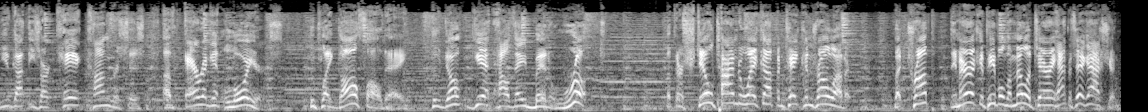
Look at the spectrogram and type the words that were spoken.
You've got these archaic congresses of arrogant lawyers who play golf all day who don't get how they've been rooked. But there's still time to wake up and take control of it. But Trump, the American people, the military have to take action.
